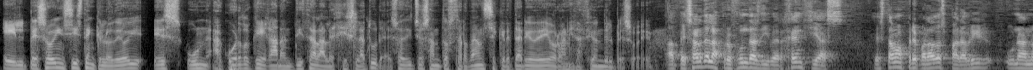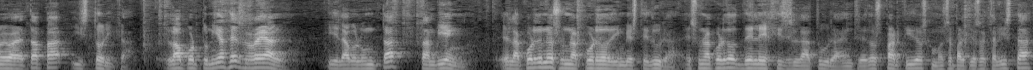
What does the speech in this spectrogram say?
El PSOE insiste en que lo de hoy es un acuerdo que garantiza la legislatura. Eso ha dicho Santos Cerdán, secretario de organización del PSOE. A pesar de las profundas divergencias, estamos preparados para abrir una nueva etapa histórica. La oportunidad es real y la voluntad también. El acuerdo no es un acuerdo de investidura, es un acuerdo de legislatura entre dos partidos como es el Partido Socialista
